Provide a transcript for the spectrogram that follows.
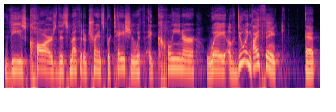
these cars, this method of transportation with a cleaner way of doing I think at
